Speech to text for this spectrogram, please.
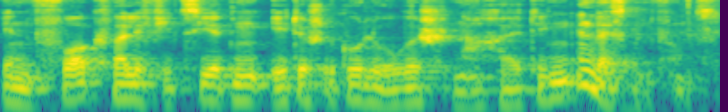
in vorqualifizierten ethisch-ökologisch nachhaltigen Investmentfonds.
